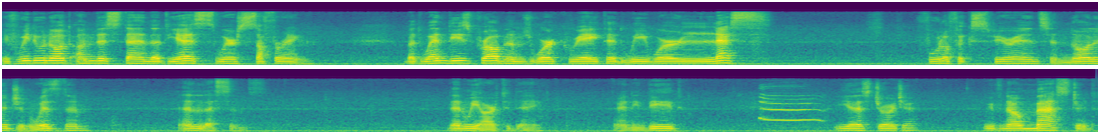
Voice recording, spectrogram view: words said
if we do not understand that yes, we're suffering, but when these problems were created, we were less full of experience and knowledge and wisdom and lessons than we are today. And indeed, yes, Georgia, we've now mastered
